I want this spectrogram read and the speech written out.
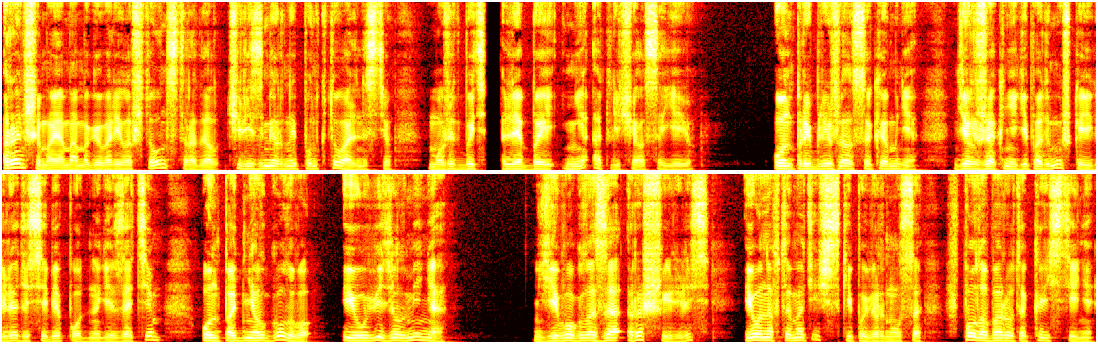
Раньше моя мама говорила, что он страдал чрезмерной пунктуальностью. Может быть, Лебей не отличался ею. Он приближался ко мне, держа книги под мышкой и глядя себе под ноги. Затем он поднял голову и увидел меня. Его глаза расширились, и он автоматически повернулся в полоборота к Кристине.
